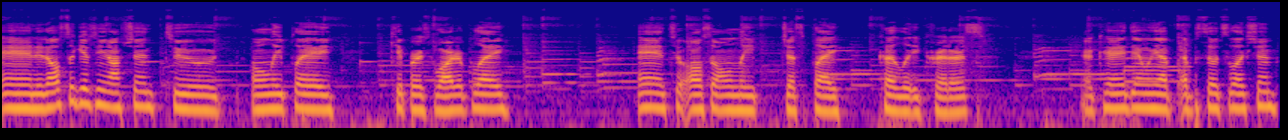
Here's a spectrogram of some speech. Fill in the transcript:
And it also gives you an option to only play Kipper's Water Play and to also only just play Cuddly Critters. Okay, then we have episode selection.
